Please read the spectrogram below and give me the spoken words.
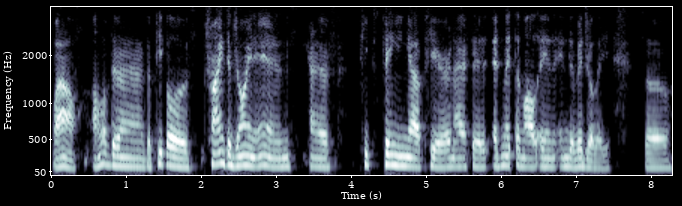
Wow, all of the, the people trying to join in kind of keeps pinging up here, and I have to admit them all in individually. So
